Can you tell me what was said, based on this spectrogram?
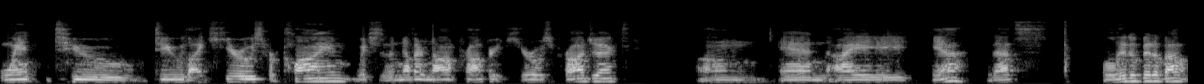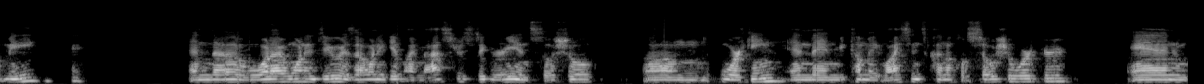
went to do like Heroes for Climb, which is another nonprofit heroes project. Um, and I, yeah, that's a little bit about me. And uh, what I want to do is I want to get my master's degree in social um, working and then become a licensed clinical social worker and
